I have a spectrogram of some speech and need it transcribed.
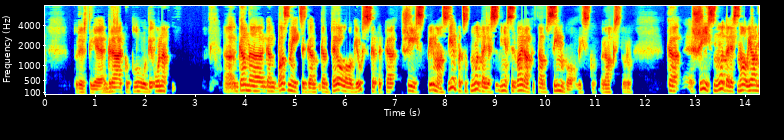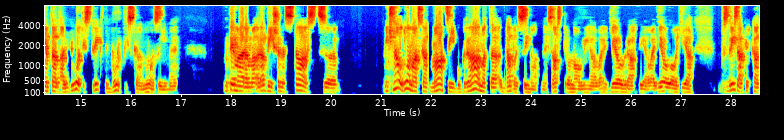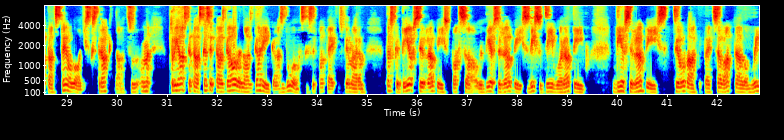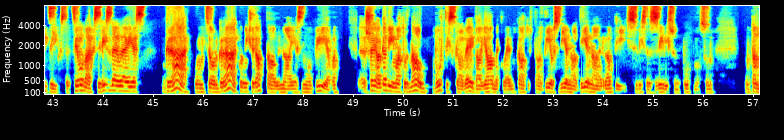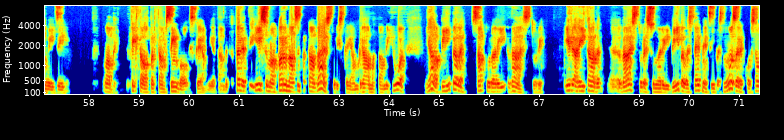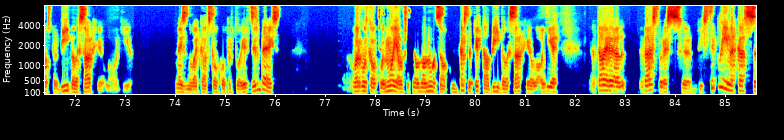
tur ir tie grēku plūdi. Un gan, gan baznīca, gan, gan teologi uzskata, ka šīs pirmās 11 nodaļas, viņas ir vairāk tādu simbolisku raksturu, ka šīs nodaļas nav jāņem tādā ļoti strikti burtiskā nozīmē. Piemēram, radīšanas stāsts, viņš nav domāts kā mācību grāmata dabas zinātnēs, astronomijā vai geogrāfijā vai geoloģijā. Tas drīzāk ir kā tāds teoloģisks traktāts, un, un tur jāskatās, kas ir tās galvenās garīgās domas, kas ir pateiktas. Piemēram, tas, ka Dievs ir radījis pasauli, Dievs ir radījis visu dzīvo radību, Dievs ir radījis cilvēku pēc sava attēla un līdzības, tad cilvēks ir izvēlējies grēku un caur grēku viņš ir attālinājies no Dieva. Šajā gadījumā tur nav burtiskā veidā jāmeklē, nu kā tur tā Dievs vienā dienā ir radījis visas zivis un putnus un, un tam līdzīgi. Labi, tik tālu par tām simboliskajām lietām, bet tagad īsumā parunāsim par tām vēsturiskajām grāmatām, jo, jā, Bībele satur arī vēsturi. Ir arī tāda eh, vēstures un arī bībeles pētniecības nozare, ko sauc par bībeles arheoloģiju. Nezinu, vai kāds kaut ko par to ir dzirdējis. Varbūt kaut ko nojaušas jau no nosaukuma. Kas tad ir tā bībeles arheoloģija? Tā ir eh, vēstures eh, disciplīna, kas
